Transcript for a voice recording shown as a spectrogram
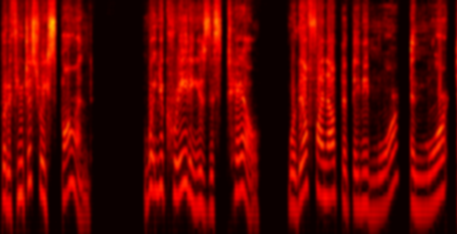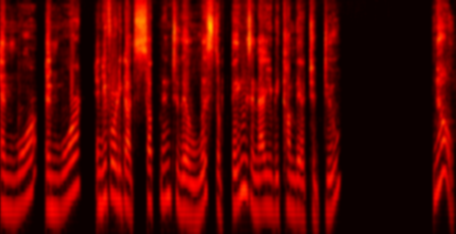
But if you just respond, what you're creating is this tail where they'll find out that they need more and more and more and more. And you've already got sucked into their list of things and now you become their to do. No.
